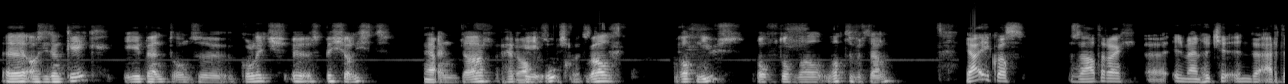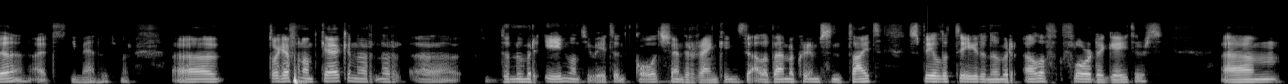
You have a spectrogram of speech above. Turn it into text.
als je dan kijkt, je bent onze college specialist. Ja. En daar heb ja, je ook wel wat nieuws, of toch wel wat te vertellen? Ja, ik was zaterdag uh, in mijn hutje in de Ardennen. Ah, het is niet mijn hut, maar toch even aan het kijken naar, naar de nummer 1, want je weet in het college zijn de rankings. De Alabama Crimson Tide speelde tegen de nummer 11 Florida Gators. Um,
